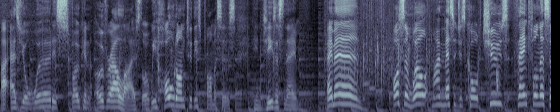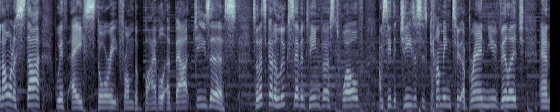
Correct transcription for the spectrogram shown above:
uh, as your word is spoken over our lives, Lord. We hold on to these promises in Jesus' name. Amen. Awesome. Well, my message is called Choose Thankfulness, and I want to start with a story from the Bible about Jesus. So let's go to Luke 17, verse 12. We see that Jesus is coming to a brand new village, and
